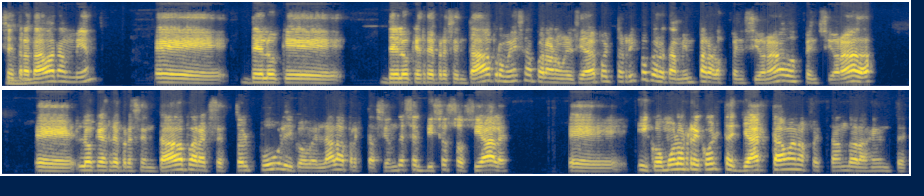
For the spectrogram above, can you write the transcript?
se trataba también eh, de, lo que, de lo que representaba promesa para la Universidad de Puerto Rico, pero también para los pensionados, pensionadas, eh, lo que representaba para el sector público, ¿verdad? La prestación de servicios sociales eh, y cómo los recortes ya estaban afectando a la gente.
